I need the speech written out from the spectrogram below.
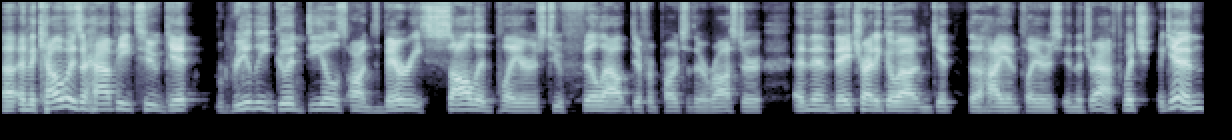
uh, and the Cowboys are happy to get really good deals on very solid players to fill out different parts of their roster, and then they try to go out and get the high end players in the draft, which again.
